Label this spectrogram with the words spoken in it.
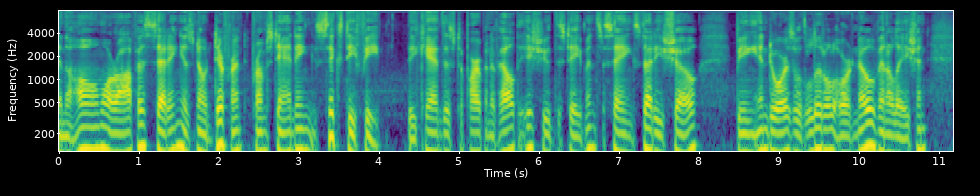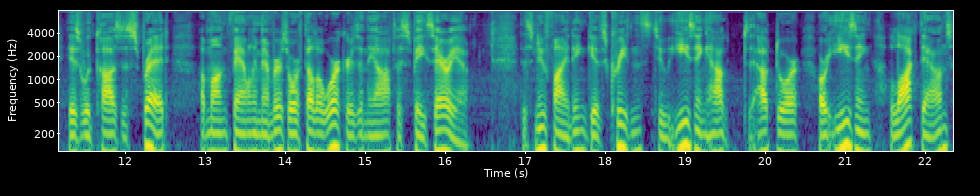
in the home or office setting is no different from standing 60 feet. The Kansas Department of Health issued the statement saying studies show being indoors with little or no ventilation is what causes spread among family members or fellow workers in the office space area. This new finding gives credence to easing out outdoor or easing lockdowns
